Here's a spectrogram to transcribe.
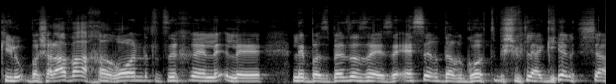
כאילו בשלב האחרון אתה צריך אה, לבזבז על זה איזה 10 דרגות בשביל להגיע לשם.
